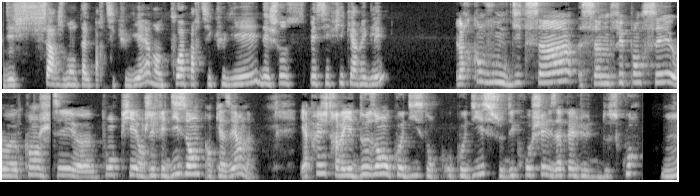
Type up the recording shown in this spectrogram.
des charges mentales particulières, un poids particulier, des choses spécifiques à régler? Alors quand vous me dites ça, ça me fait penser euh, quand j'étais pompier, j'ai fait 10 ans en caserne, et après j'ai travaillé 2 ans au CODIS. Donc au CODIS, je décrochais les appels de secours. Mmh.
